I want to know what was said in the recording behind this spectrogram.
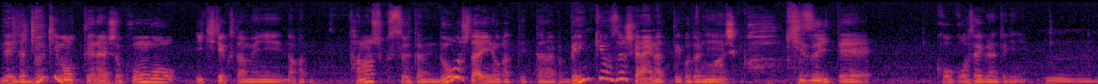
でじゃあ武器持ってない人今後生きていくためになんか楽しくするためにどうしたらいいのかって言ったらやっぱ勉強するしかないなっていうことに気づいて高校生ぐらいの時に。うん。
